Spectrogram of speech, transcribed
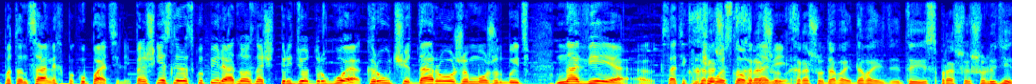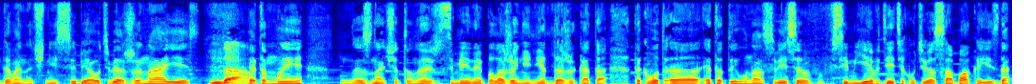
потенциальных покупателей. Понимаешь, если раскупили одно, значит придет другое, круче, дороже, может быть, новее. Э, Кстати, ключевое Хорошо, слово хорошо, новее. хорошо, давай, давай. Ты спрашиваешь у людей, давай начни с себя. У тебя жена есть. Да. Это мы, значит, семейное положение, нет даже кота. Так вот, э, это ты у нас весь в в семье, в детях, у тебя собака есть, да?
